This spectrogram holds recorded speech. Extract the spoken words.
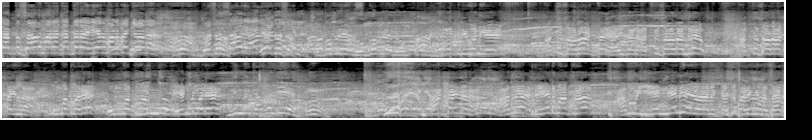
ಹತ್ತು ಸಾವಿರ ಮಾರಕತ್ತಾರ ಏನ್ ಮಾಡ್ಬೇಕು ಇವಾಗ? ಹತ್ತು ಸಾವಿರ ಯಾರ್ ಮಾಡ್ತಿಲ್ಲ? ರೈತರ ಇವನ್ಗೆ ಹತ್ತು ಸಾವಿರ ಆಗ್ತಾ ಇದ್ದಾರೆ ಹತ್ತು ಸಾವಿರ ಅಂದ್ರೆ ಹತ್ತು ಸಾವಿರ ಆಗ್ತಾ ಇಲ್ಲ ಒಂಬತ್ತುವರೆ ಒಂಬತ್ತು ಎಂಟುವರೆ ಹ್ಮ್. ಆಗ್ತಾ ಇದಾರೆ ಆದ್ರೆ ರೇಟ್ ಮಾತ್ರ ಅದು ಏನೇನೇ ಕೆಲಸ ಬರಂಗಿಲ್ಲ ಸರ್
